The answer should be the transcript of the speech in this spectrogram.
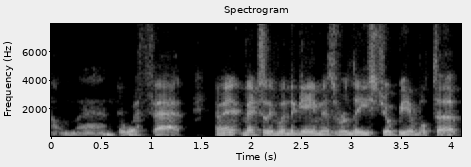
Oh man. with that. I mean, eventually, when the game is released, you'll be able to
